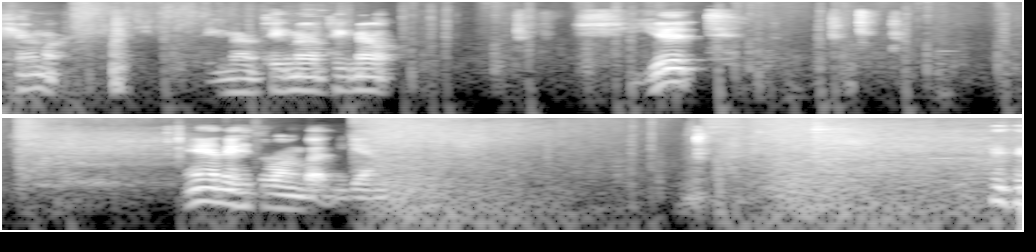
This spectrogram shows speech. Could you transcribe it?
Come on. Take him out, take him out, take him out. Shit. And I hit the wrong button again.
